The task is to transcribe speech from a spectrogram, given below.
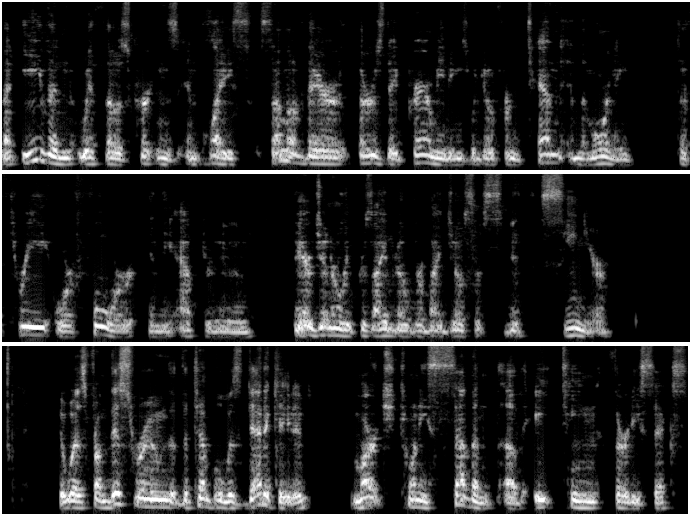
but even with those curtains in place, some of their Thursday prayer meetings would go from 10 in the morning to three or four in the afternoon. They are generally presided over by Joseph Smith Sr. It was from this room that the temple was dedicated March 27th of 1836.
